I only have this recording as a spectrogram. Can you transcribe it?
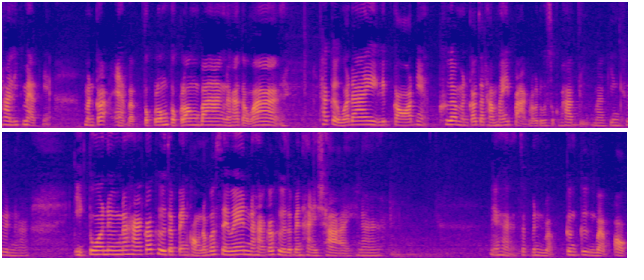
ทาลิปแมตเนี่ย มันก็แอบแบบตกล่องตกล่องบ้างนะคะ แต่ว่าถ้าเกิดว่าได้ลิปกลอสเนี่ย เคลือบมันก็จะทำให้ปากเราดูสุขภาพดีมากยิ่งขึ้นนะคะ อีกตัวหนึ่งนะคะ ก็คือจะเป็นของ number seven นะคะ ก็คือจะเป็นไฮชายนะ เนี่ยค่ะจะเป็นแบบกึ่งๆแบบออก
